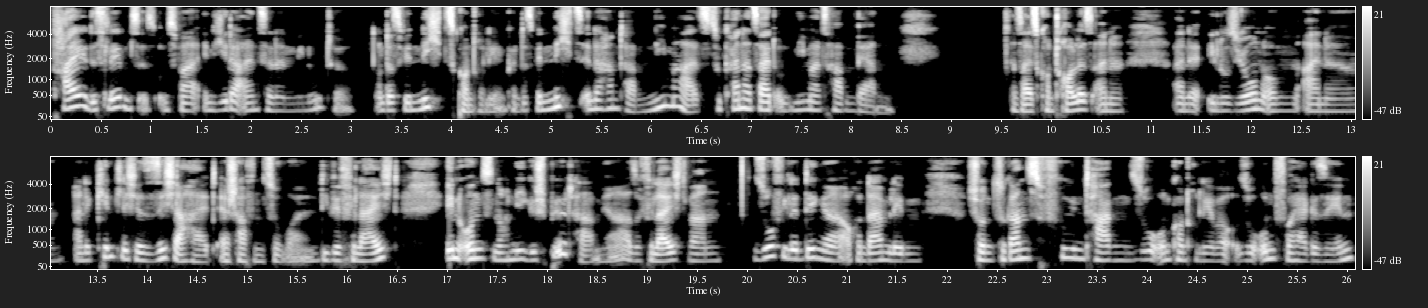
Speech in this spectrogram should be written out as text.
Teil des Lebens ist, und zwar in jeder einzelnen Minute. Und dass wir nichts kontrollieren können, dass wir nichts in der Hand haben. Niemals, zu keiner Zeit und niemals haben werden. Das heißt, Kontrolle ist eine, eine Illusion, um eine, eine kindliche Sicherheit erschaffen zu wollen, die wir vielleicht in uns noch nie gespürt haben, ja. Also vielleicht waren so viele Dinge auch in deinem Leben schon zu ganz frühen Tagen so unkontrollierbar, so unvorhergesehen,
